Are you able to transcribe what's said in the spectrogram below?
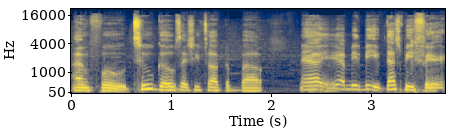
unfold. Two goats that you talked about. Now, Mm-hmm. I mean, be, let's be fair.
